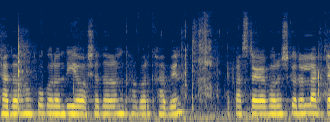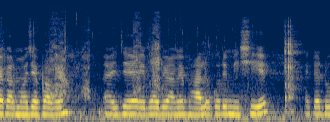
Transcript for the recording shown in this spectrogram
সাধারণ উপকরণ দিয়ে অসাধারণ খাবার খাবেন পাঁচ টাকা খরচ করে লাখ টাকার মজা পাবেন। এই যে এভাবে আমি ভালো করে মিশিয়ে একটা ডো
